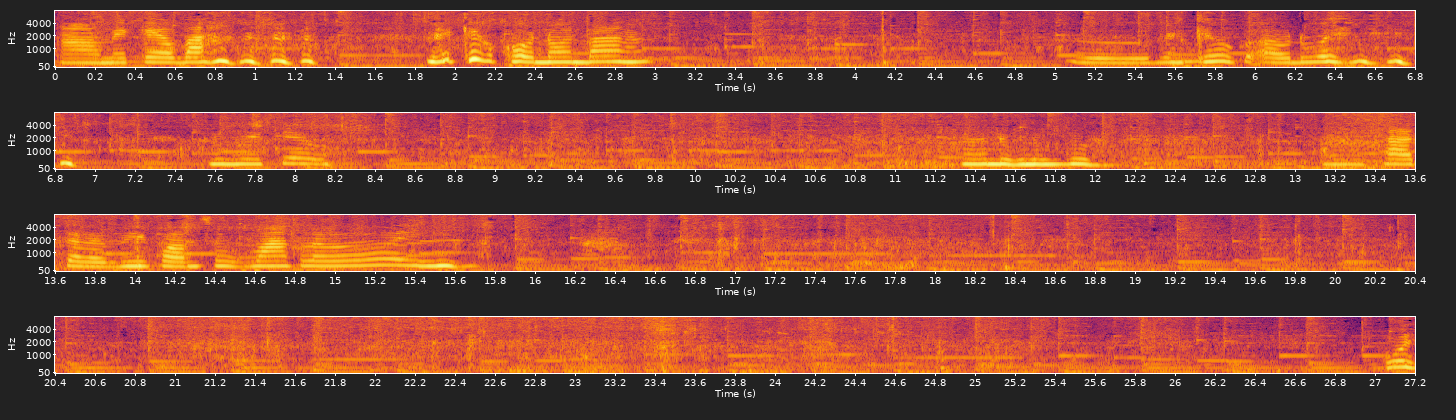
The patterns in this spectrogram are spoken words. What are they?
เอาแม่แก้วบ้าง แม่แก้วขอนอนบ้าง เออแม่แก้วก็เอาด้วยดูแม่แก้ว อ่าดูน้องดูถ้าจะแบบมีความสุขมากเลยโอ้ย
